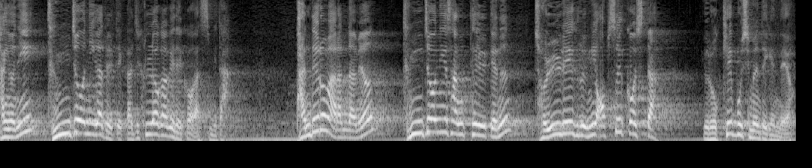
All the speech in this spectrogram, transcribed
당연히 등전이가 될 때까지 흘러가게 될 것 같습니다. 반대로 말한다면 등전이 상태일 때는 전류의 흐름이 없을 것이다. 이렇게 보시면 되겠네요.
